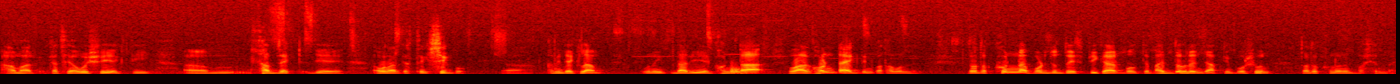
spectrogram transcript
আমার কাছে অবশ্যই একটি সাবজেক্ট যে ওনার কাছ থেকে শিখব। আমি দেখলাম উনি দাঁড়িয়ে ঘণ্টা, সোয়া ঘণ্টা একদিন কথা বললেন। যতক্ষণ না পর্যন্ত স্পিকার বলতে বাধ্য হলেন যে আপনি বসুন, ততক্ষণ উনি বসেন নাই।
